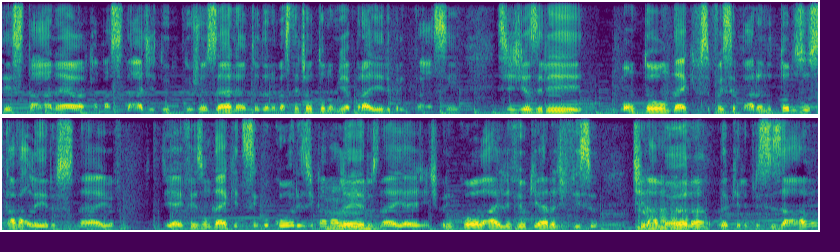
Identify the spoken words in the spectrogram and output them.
testar, né? A capacidade do, do José, né? Eu tô dando bastante autonomia pra ele brincar assim. Esses dias ele montou um deck, você foi separando todos os cavaleiros, né? E e aí fez um deck de cinco cores de cavaleiros, né? E aí a gente brincou lá, ele viu que era difícil tirar mana da que ele precisava,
